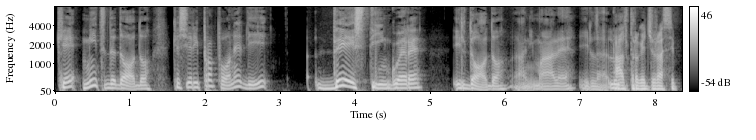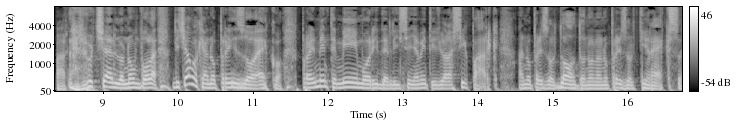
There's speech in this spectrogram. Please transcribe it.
che Meet the Dodo, che si ripropone di deestinguere il dodo, l'animale, il, altro che Jurassic Park. L'uccello non vola. Diciamo che hanno preso, ecco, probabilmente memori degli insegnamenti di Jurassic Park, hanno preso il dodo, non hanno preso il T-Rex.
